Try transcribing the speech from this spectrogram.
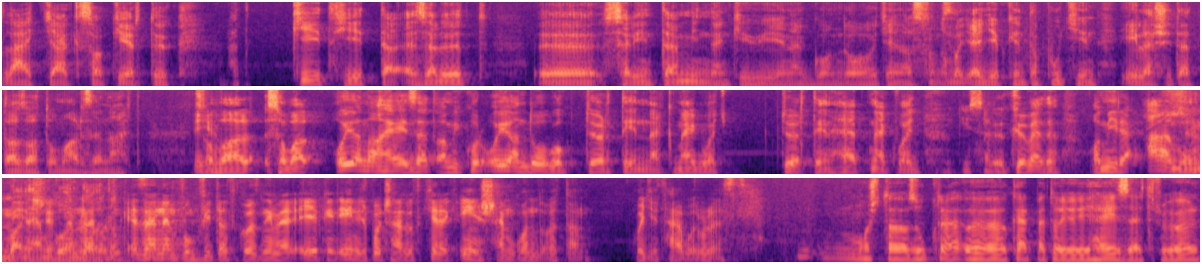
látják szakértők. Hát két héttel ezelőtt szerintem mindenki hülyének gondol, hogy én azt mondom, hogy egyébként a Putyin élesítette az atomarzenát. Szóval, szóval olyan a helyzet, amikor olyan dolgok történnek meg, vagy történhetnek, vagy követ, amire álmomban nem gondoltunk. Ezen nem fogunk vitatkozni, mert egyébként én is bocsánatot kérek, én sem gondoltam, hogy itt háború lesz. Most az ukrá, kárpátaljai helyzetről.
